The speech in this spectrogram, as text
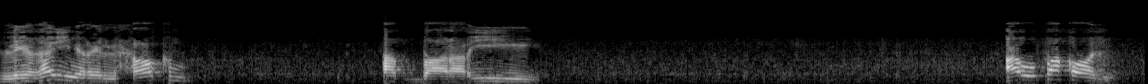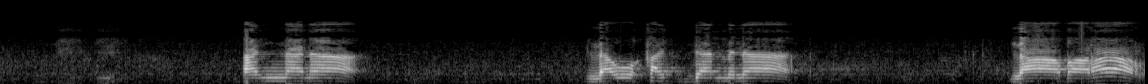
لغير الحكم الضرري. أو فقل أننا لو قدمنا لا ضرار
